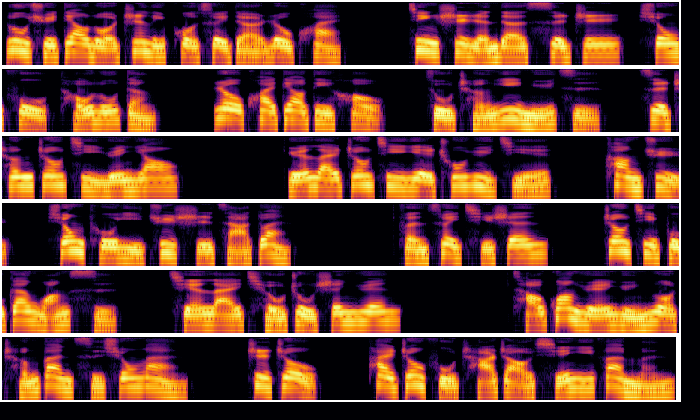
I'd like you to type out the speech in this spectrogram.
陆续掉落支离破碎的肉块，竟是人的四肢、胸腹、头颅等。肉块掉地后，组成一女子，自称周记鸳鸯。原来周记夜出玉节，抗拒凶徒以巨石砸断，粉碎其身。周记不甘枉死，前来求助申冤。曹光远允诺承办此凶案，至州派州府查找嫌疑犯们，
